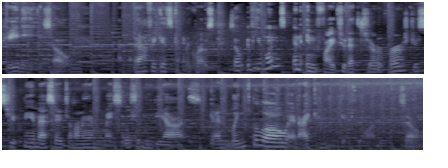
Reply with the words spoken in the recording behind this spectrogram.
pay me, so I think it's kind of gross. So if you want an invite to that server, just shoot me a message on any of my social media. Again linked below, and I can give you one. So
